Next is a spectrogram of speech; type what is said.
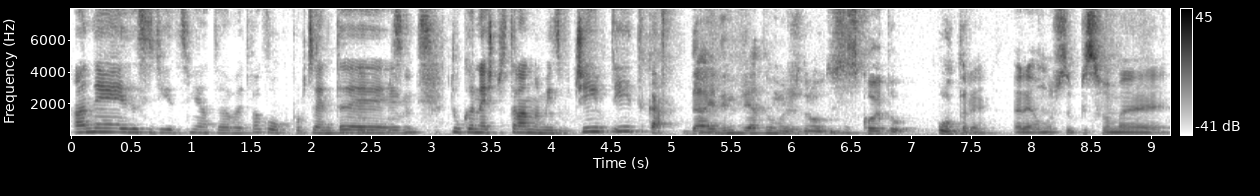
А не да си да смята, бе, това колко процента е, тук нещо странно ми звучи и така. Да, един приятел, между другото, с който утре, реално ще записваме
